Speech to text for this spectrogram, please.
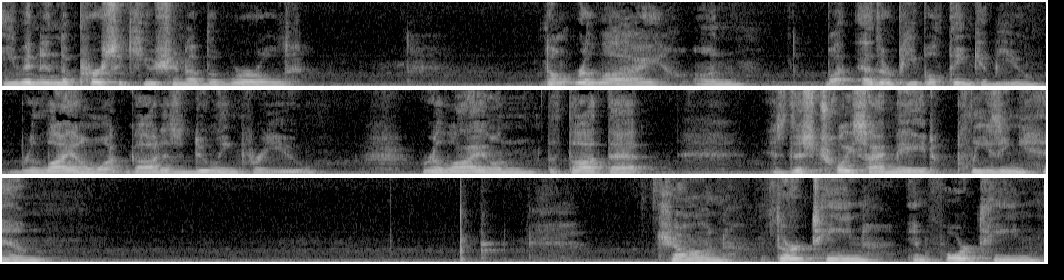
Even in the persecution of the world, don't rely on what other people think of you. Rely on what God is doing for you. Rely on the thought that is this choice I made pleasing Him? John 13 and 14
